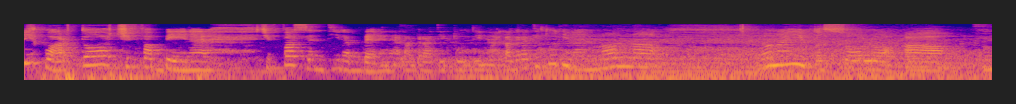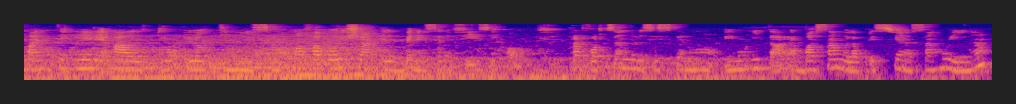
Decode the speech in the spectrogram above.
il quarto ci fa bene, ci fa sentire bene la gratitudine. La gratitudine non, non aiuta solo a mantenere alto l'ottimismo, ma favorisce anche il benessere fisico, rafforzando il sistema immunitario, abbassando la pressione sanguigna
